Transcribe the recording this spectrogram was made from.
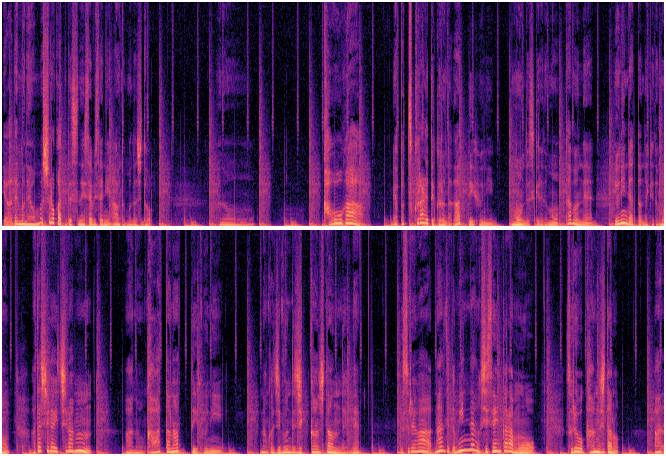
いやでもね面白かったですね久々に会う友達と。あのー、顔がやっぱ作られてくるんだなっていうふうに思うんですけれども多分ね4人で会ったんだけども私が一番あの変わったなっていうふうになんか自分で実感したんだよね。でそれはなぜかみんなの視線からもそれを感じたの。あ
